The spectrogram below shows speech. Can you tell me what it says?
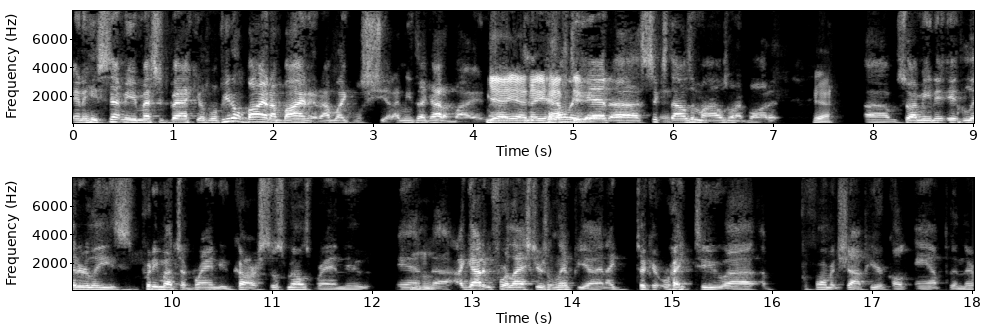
And he sent me a message back. He goes, "Well, if you don't buy it, I'm buying it." I'm like, "Well, shit. I mean, I gotta buy it." Yeah, yeah. No, you have only to. Had uh, six thousand miles when I bought it. Yeah. Um, so I mean, it, it, literally is pretty much a brand new car. Still smells brand new. And mm-hmm. uh, I got it before last year's Olympia, and I took it right to uh, a performance shop here called AMP, and they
